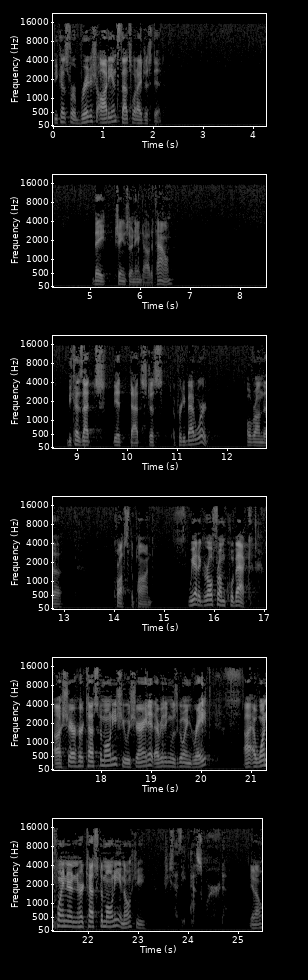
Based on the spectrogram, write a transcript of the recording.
Because for a British audience, that's what I just did. They changed their name to out of town. Because that's it that's just a pretty bad word over on the across the pond. We had a girl from Quebec uh, share her testimony. She was sharing it. Everything was going great. Uh, at one point in her testimony, you know, she she said the S word. You know,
